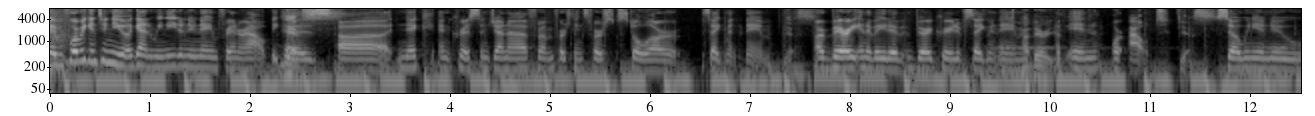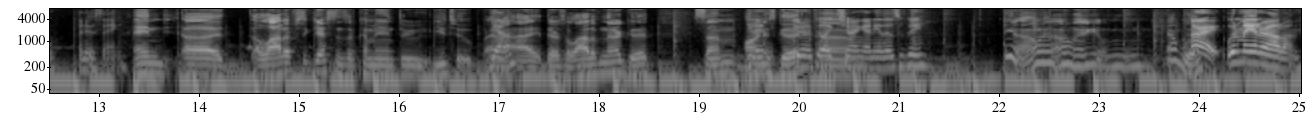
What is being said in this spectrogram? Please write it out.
Okay, before we continue, again, we need a new name for In or Out because Yes. uh, Nick and Chris and Jenna from First Things First stole our segment name. Yes. Our very innovative and very creative segment name. How dare you. Of In or Out. Yes. So we need a new a new thing. And uh, a lot of suggestions have come in through YouTube. And Yeah? I, I, there's a lot of them that are good. Some You aren't didn't- as good. You don't feel like Um, sharing any of those with me? You know, you know, I will. All right, what am I in or out on?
